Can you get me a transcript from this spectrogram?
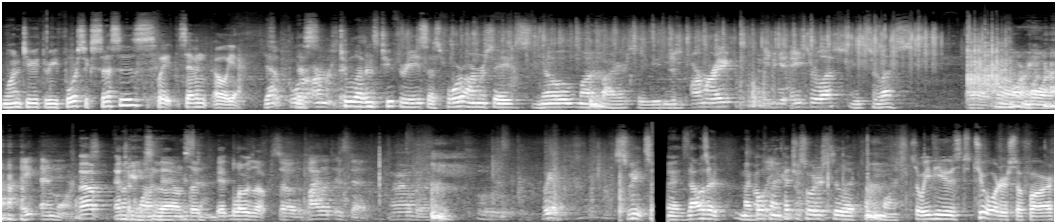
One, two, three, four successes. Wait, seven oh yeah. Yeah, four that's armor two 11s, two 3s. That's four armor saves, no modifier, so you need Just armor eight. I need to get eights or less. eights or less. Oh, more. Eight and more. Up. that Okay, took one so down, it's so done. it blows up. So the pilot is dead. Okay, sweet. So uh, that was our my both my Petrus orders. Still have plenty more. So we've used two orders so far.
